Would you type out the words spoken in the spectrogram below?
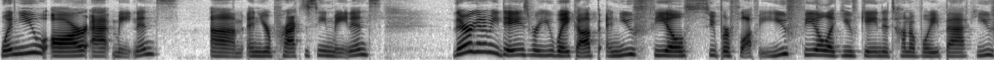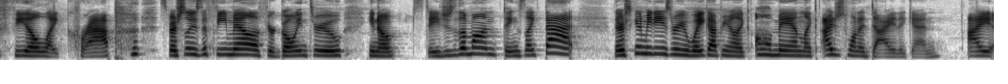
when you are at maintenance um, and you're practicing maintenance, there are going to be days where you wake up and you feel super fluffy. You feel like you've gained a ton of weight back. You feel like crap, especially as a female if you're going through, you know, stages of the month, things like that. There's going to be days where you wake up and you're like, "Oh man, like I just want to diet again. I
